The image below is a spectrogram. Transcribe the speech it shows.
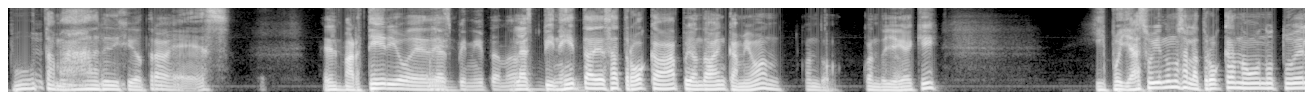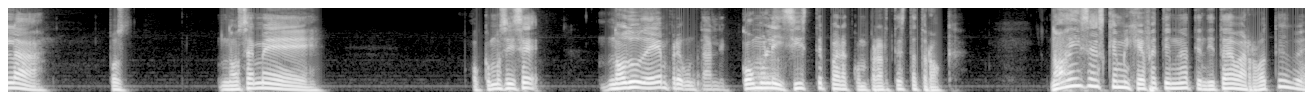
Puta madre, dije otra vez. El martirio de, de- La espinita, ¿no? la espinita de esa troca, ¿va? pues yo andaba en camión cuando, cuando llegué aquí. Y pues ya subiéndonos a la troca, no, no tuve la, pues, no se me, o cómo se dice, no dudé en preguntarle, ¿cómo le Ah. hiciste para comprarte esta troca? No, dice, es que mi jefe tiene una tiendita de barrotes, güey.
